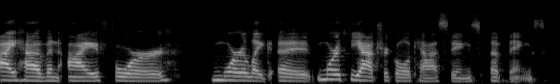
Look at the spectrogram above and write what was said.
i have an eye for more like a more theatrical castings of things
